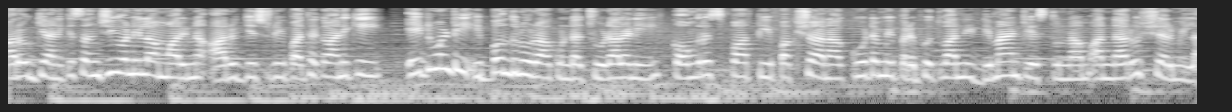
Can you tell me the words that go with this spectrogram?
ఆరోగ్యానికి సంజీవనిలా మారిన ఆరోగ్యశ్రీ పథకానికి ఎటువంటి ఇబ్బందులు రాకుండా చూడాలని కాంగ్రెస్ పార్టీ పక్షాన కూటమి ప్రభుత్వాన్ని డిమాండ్ చేస్తున్నాం అన్నారు షర్మిల.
